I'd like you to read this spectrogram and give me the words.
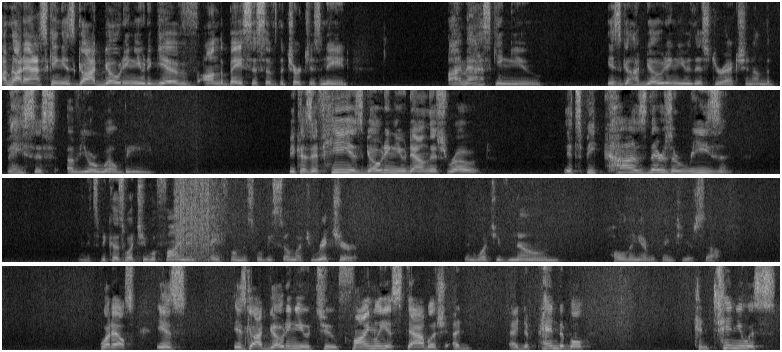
I'm not asking, is God goading you to give on the basis of the church's need? I'm asking you, is God goading you this direction on the basis of your well being? Because if He is goading you down this road, it's because there's a reason. And it's because what you will find in faithfulness will be so much richer than what you've known holding everything to yourself. What else? Is, is God goading you to finally establish a, a dependable, continuous,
